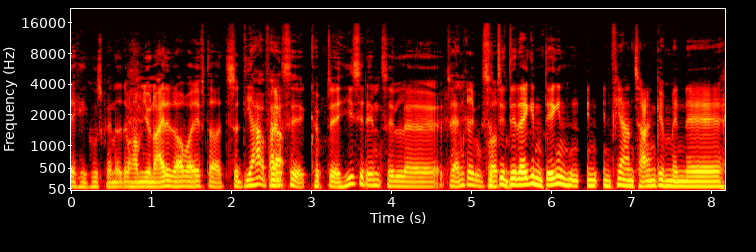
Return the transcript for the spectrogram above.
jeg kan ikke huske, hvad han hed. Det var ham United over efter. Så de har faktisk ja. Øh, købt uh, Hisset ind til, uh, til angriber. Så det, det, er ikke en, det er ikke en, en, en fjern tanke, men øh,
